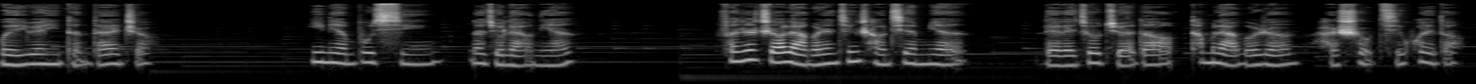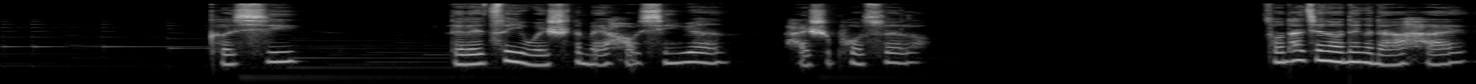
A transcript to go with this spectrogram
我也愿意等待着。一年不行，那就两年。反正只要两个人经常见面，蕾蕾就觉得他们两个人还是有机会的。可惜，蕾蕾自以为是的美好心愿还是破碎了。从她见到那个男孩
